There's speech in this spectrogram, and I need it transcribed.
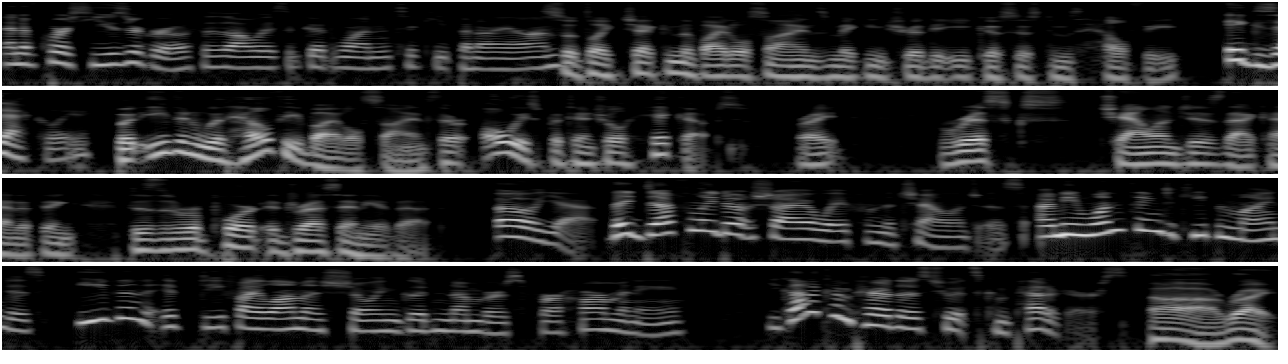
And of course, user growth is always a good one to keep an eye on. So it's like checking the vital signs, making sure the ecosystem's healthy. exactly. But even with healthy vital signs, there are always potential hiccups, right? Risks, challenges, that kind of thing. Does the report address any of that? Oh, yeah. They definitely don't shy away from the challenges. I mean, one thing to keep in mind is even if DeFi Llama is showing good numbers for Harmony, you got to compare those to its competitors. Ah, right.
